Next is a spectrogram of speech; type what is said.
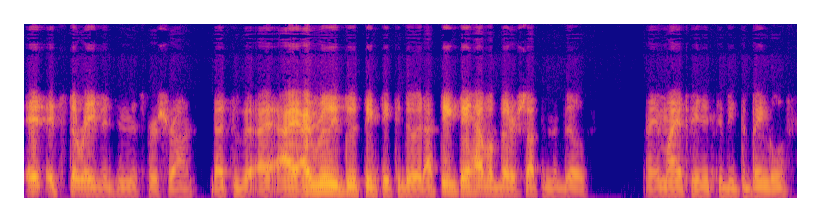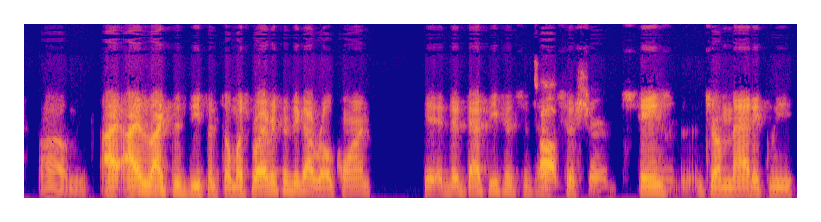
it, it's the Ravens in this first round. That's I I really do think they could do it. I think they have a better shot than the Bills, in my opinion, to beat the Bengals. Um, I I like this defense so much, bro. Ever since they got Roquan, that that defense just has oh, just sure. changed dramatically.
